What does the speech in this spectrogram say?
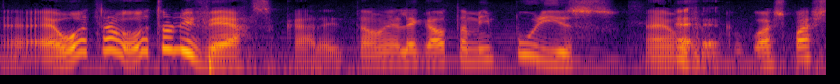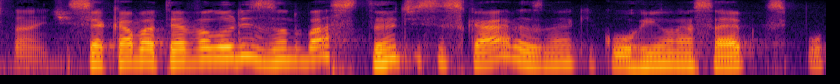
é, é outra, outro universo, cara. Então é legal também por isso. né? É um filme que eu gosto bastante. Você acaba até valorizando bastante esses caras, né? Que corriam nessa época. Você, pô,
